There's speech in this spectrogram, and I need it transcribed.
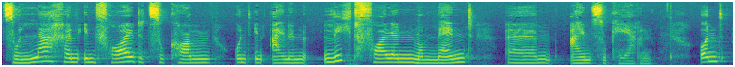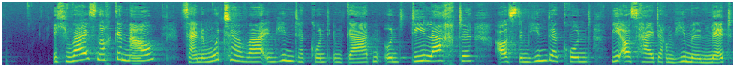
zu lachen, in Freude zu kommen und in einen lichtvollen Moment ähm, einzukehren. Und ich weiß noch genau, seine Mutter war im Hintergrund im Garten und die lachte aus dem Hintergrund wie aus heiterem Himmel mit.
